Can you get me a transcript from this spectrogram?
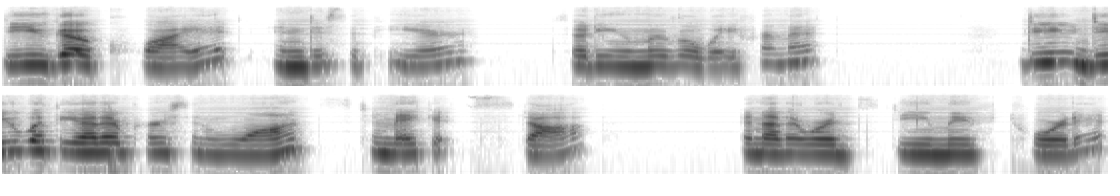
Do you go quiet and disappear? So, do you move away from it? Do you do what the other person wants to make it stop? In other words, do you move toward it?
